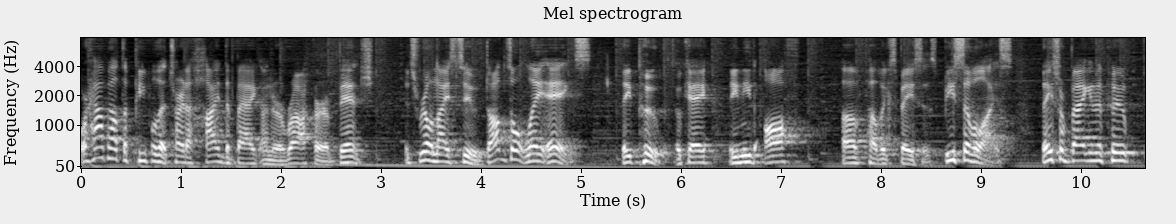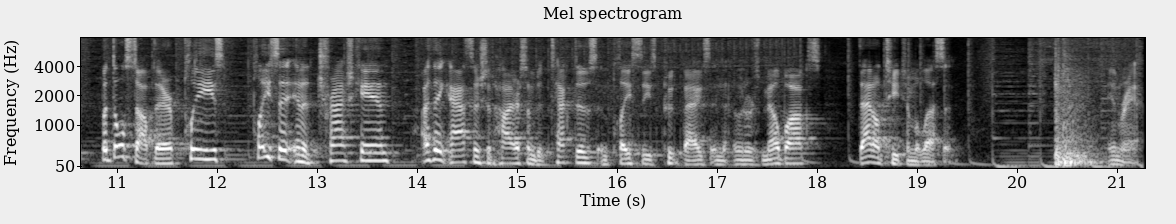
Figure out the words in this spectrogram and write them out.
Or how about the people that try to hide the bag under a rock or a bench? It's real nice too. Dogs don't lay eggs, they poop, okay? They need off of public spaces. Be civilized. Thanks for bagging the poop, but don't stop there. Please place it in a trash can. I think Athens should hire some detectives and place these poop bags in the owner's mailbox. That'll teach him a lesson. In rant.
